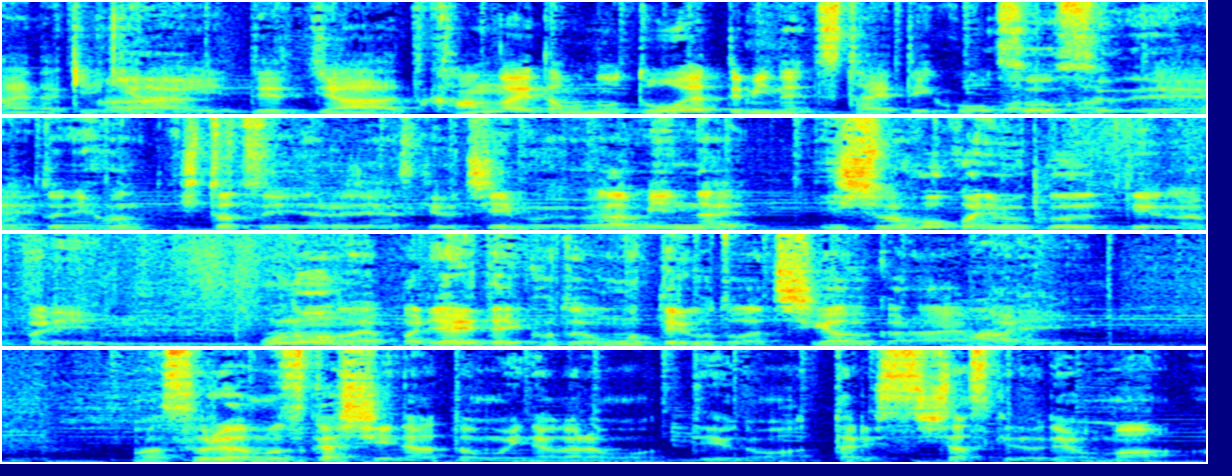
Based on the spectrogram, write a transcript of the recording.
えなきゃいけない、はいで。じゃあ考えたものをどうやってみんなに伝えていこうかそうとかって。ですよね。本当にほん一つになるじゃないですけどチームがみんな一緒の方向に向くっていうのはやっぱり各々やっぱりやりたいこと思ってることが違うからやっぱり、はいまあ、それは難しいなと思いながらもっていうのはあったりしたんですけどでもまあ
